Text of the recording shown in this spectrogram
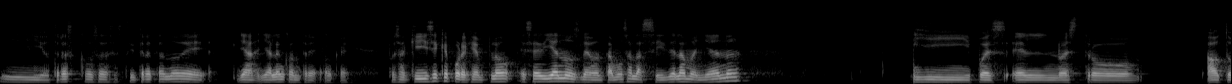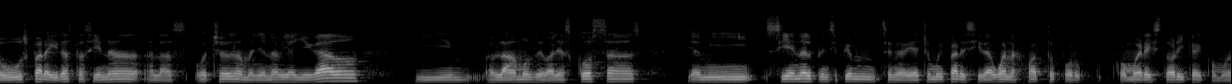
y otras cosas. Estoy tratando de... Ya, ya lo encontré. Ok. Pues aquí dice que, por ejemplo, ese día nos levantamos a las 6 de la mañana y pues el, nuestro autobús para ir hasta Siena a las 8 de la mañana había llegado y hablábamos de varias cosas. Y a mí Siena al principio se me había hecho muy parecida a Guanajuato por cómo era histórica y cómo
